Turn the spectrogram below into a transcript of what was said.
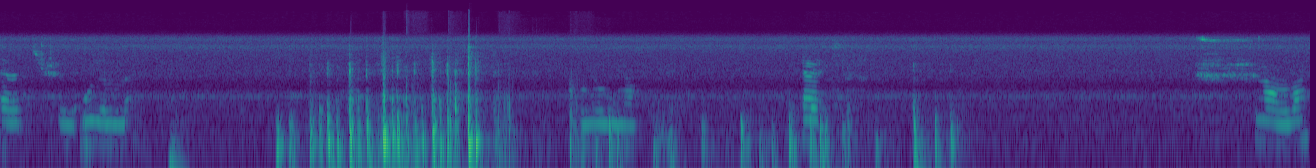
Evet şöyle uyuyalım ya. Evet. Şunu alalım.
